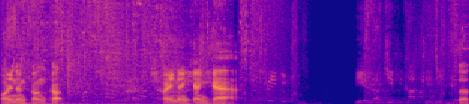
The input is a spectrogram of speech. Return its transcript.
Aynen kanka. Aynen kanka. Güzel.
